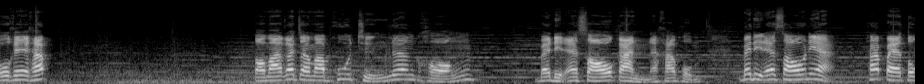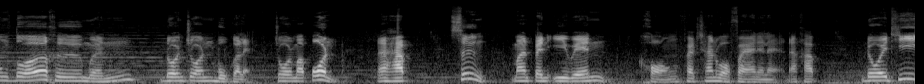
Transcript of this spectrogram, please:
โอเคครับ ต่อมาก็จะมาพูดถึงเรื่องของ Bandit Assault กันนะครับผม Bandit Assault เนี่ย ถ้าแปลตรงตัวก็คือเหมือนโดนโจรบุกกันแหละ โจรมาป้นนะครับ ซึ่งมันเป็นอีเวนต์ของ Faction Warfare เนี่ยแหละนะครับ โดยที่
